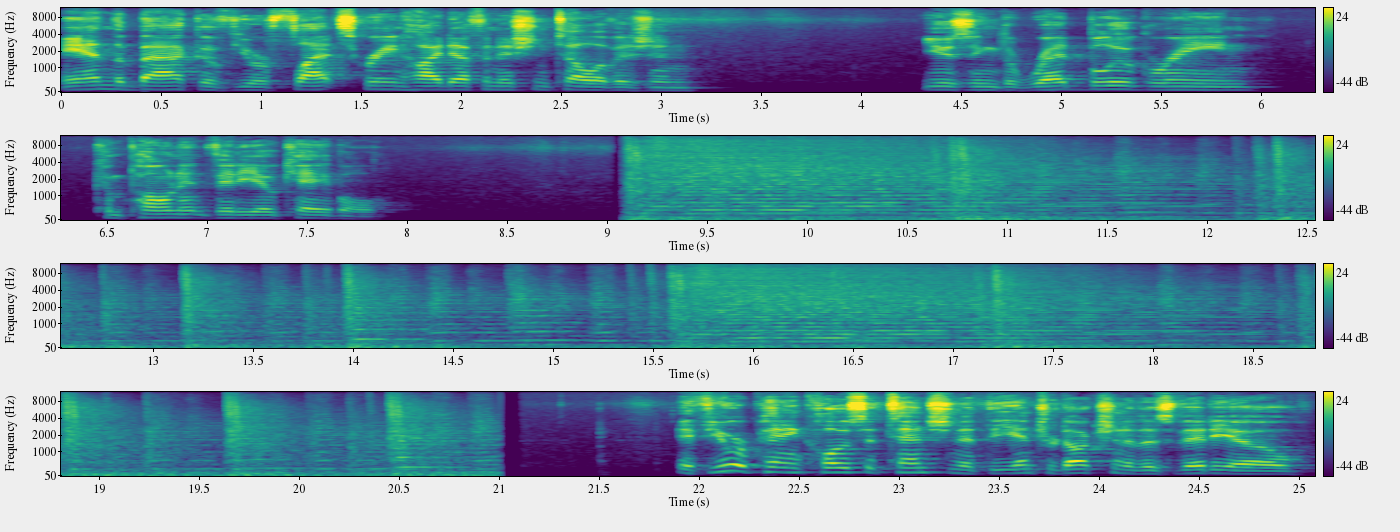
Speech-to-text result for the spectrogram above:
and the back of your flat screen high definition television using the red blue green component video cable. If you were paying close attention at the introduction of this video,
